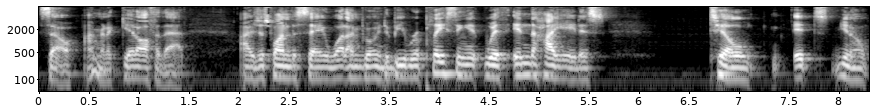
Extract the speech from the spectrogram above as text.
so I'm going to get off of that. I just wanted to say what I'm going to be replacing it with in the hiatus till it's, you know,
